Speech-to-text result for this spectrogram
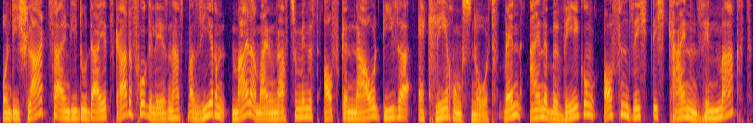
Und die Schlagzeilen, die du da jetzt gerade vorgelesen hast, basieren meiner Meinung nach zumindest auf genau dieser Erklärungsnot. Wenn eine Bewegung offensichtlich keinen Sinn macht,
